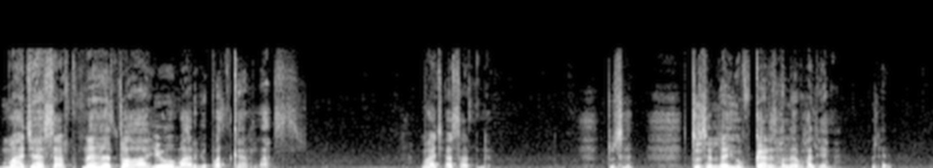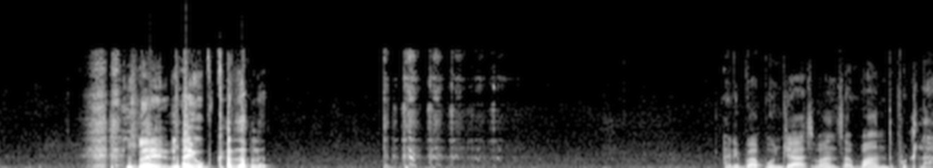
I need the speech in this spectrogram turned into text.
माझ्या साठनं तो हा ह्यो मार्ग पत्कारलास. माझ्या साठनं तुझं तुझं लय उपकार झालं भाल्या. लय लय उपकार झालं. आणि बापूंच्या आसमानचा बांध फुटला.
